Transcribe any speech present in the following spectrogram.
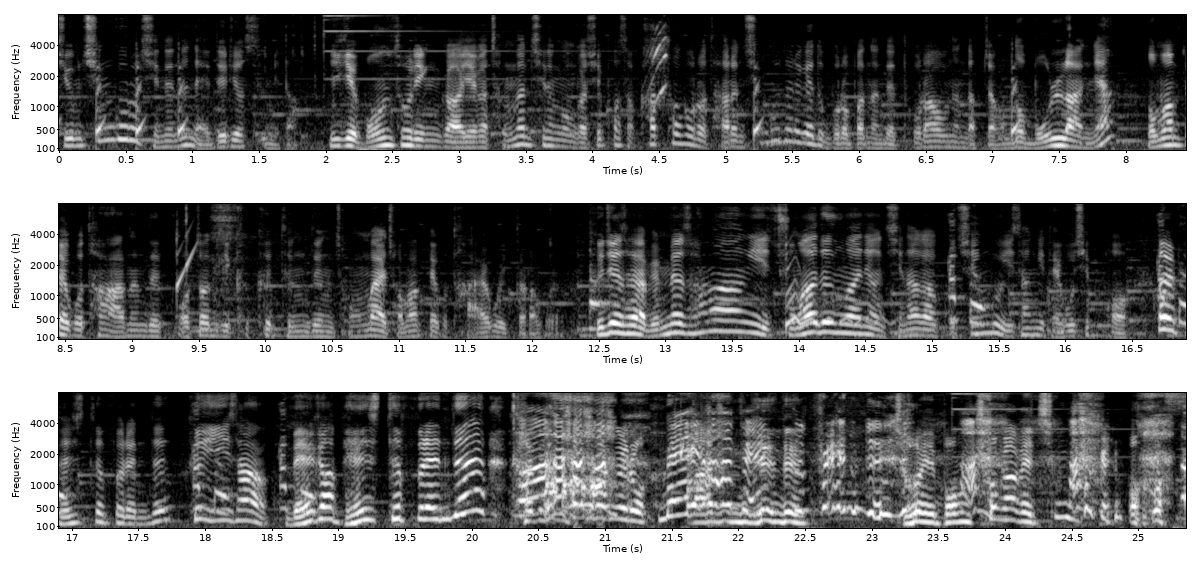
지금 친구로 지내는 애들이었습니다. 이게 뭔 소린가 얘가 장난치는 건가 싶어서 카톡으로 다른 친구들에게도 물어봤는데 돌아오는 답장은 너 몰랐냐? 너만 빼고 다 아는 듯 어쩐지 크크 등등 정말 저만 빼고 다 알고 있더라고요. 그제서야 몇몇 상황이 주마등 마냥 지나갔고 친구 이상이 되고 싶어. 헐 best friend? 그 이상 mega best friend? 가는 상황으로 메가 만드는 best friend. 저의 멍청함에 충격을 먹었어.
